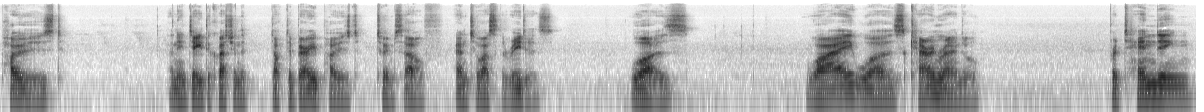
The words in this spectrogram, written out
posed, and indeed the question that Dr. Berry posed to himself and to us, the readers, was why was Karen Randall pretending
